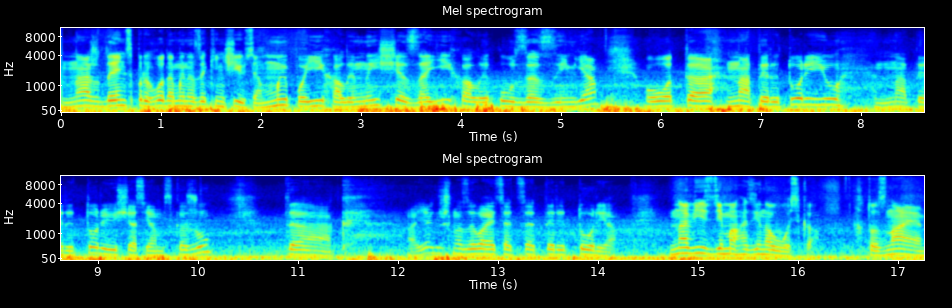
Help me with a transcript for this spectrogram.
наш день з пригодами не закінчився. Ми поїхали нижче, заїхали у Зазим'я. От е, на територію. На територію, зараз я вам скажу. Так, а як же ж називається ця територія? На в'їзді магазина Воська. Хто знає,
